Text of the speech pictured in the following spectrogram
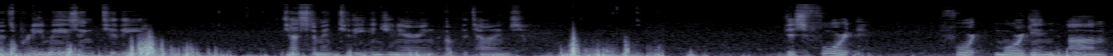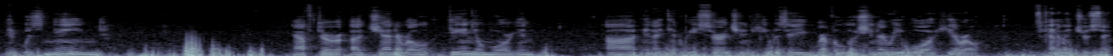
that's pretty amazing to the testament to the engineering of the times. This fort, Fort Morgan, um, it was named after a general, Daniel Morgan, uh, and I did research, and he was a Revolutionary War hero. It's kind of interesting.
